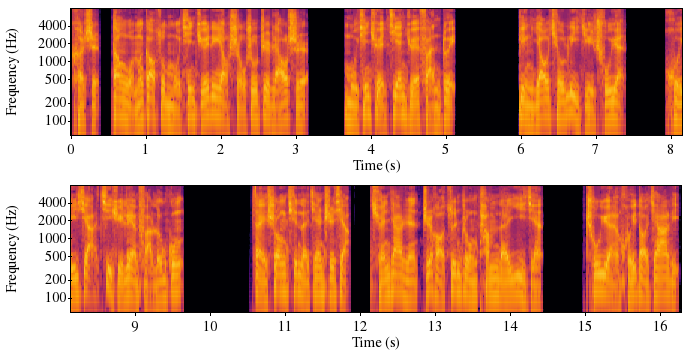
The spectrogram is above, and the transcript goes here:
可是，当我们告诉母亲决定要手术治疗时，母亲却坚决反对，并要求立即出院，回家继续练法轮功。在双亲的坚持下，全家人只好尊重他们的意见，出院回到家里。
